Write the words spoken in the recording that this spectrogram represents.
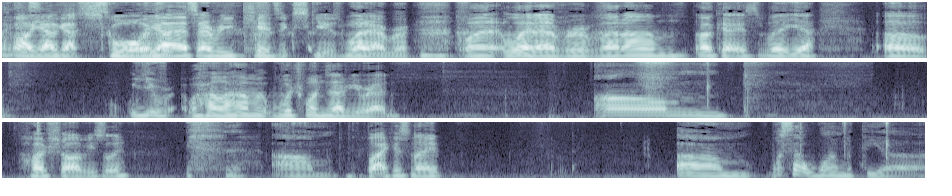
do. Oh yeah, I got school. Yeah, that's every kid's excuse. Whatever, what, whatever. But um, okay. So, but yeah, uh, you how how which ones have you read? Um, Hush, obviously. um, Blackest Night. Um, what's that one with the uh,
